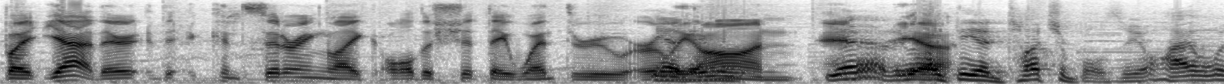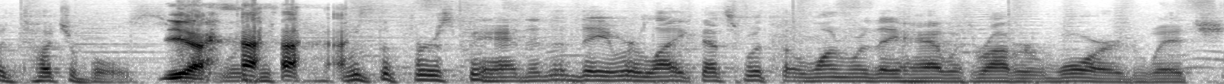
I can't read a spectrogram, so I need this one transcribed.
but yeah, they're, considering like all the shit they went through early yeah, on. And, yeah, they're yeah. like the Untouchables, the Ohio Untouchables. Yeah, was the, was the, first band, and then they were like, that's what the one where they had with Robert Ward, which,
